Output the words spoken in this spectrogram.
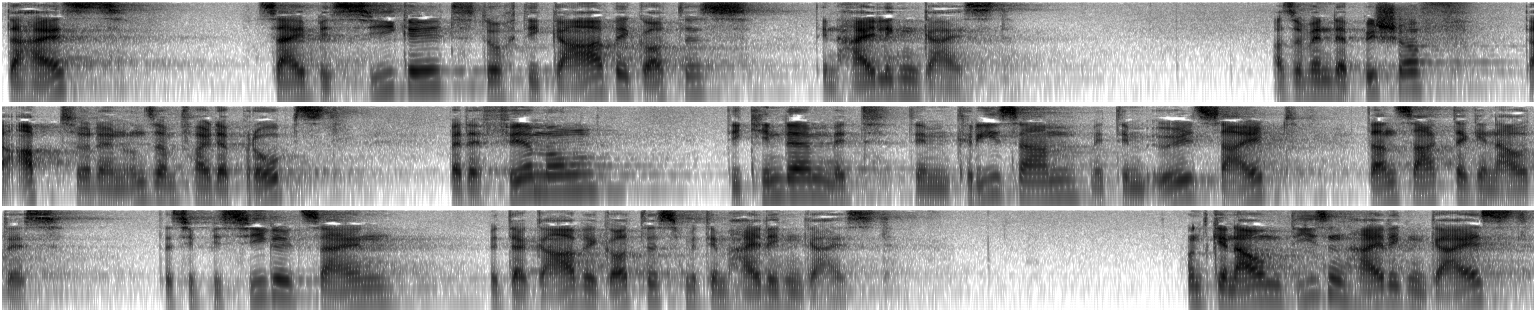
Da heißt sei besiegelt durch die Gabe Gottes, den Heiligen Geist. Also wenn der Bischof, der Abt oder in unserem Fall der Propst bei der Firmung die Kinder mit dem Grisam, mit dem Öl salbt, dann sagt er genau das, dass sie besiegelt seien mit der Gabe Gottes, mit dem Heiligen Geist. Und genau um diesen Heiligen Geist,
